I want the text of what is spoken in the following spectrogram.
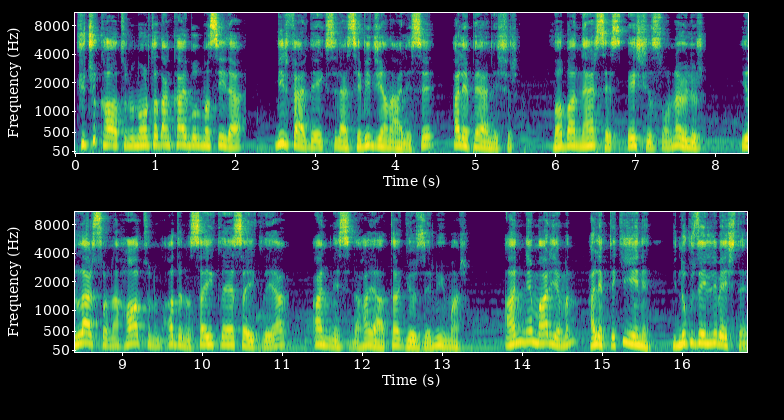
Küçük Hatun'un ortadan kaybolmasıyla bir ferde eksilen Sebilciyan ailesi Halep'e yerleşir. Baba Nerses 5 yıl sonra ölür. Yıllar sonra Hatun'un adını sayıklaya sayıklaya annesi de hayata gözlerini yumar. Anne Meryem'in Halep'teki yeni 1955'te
